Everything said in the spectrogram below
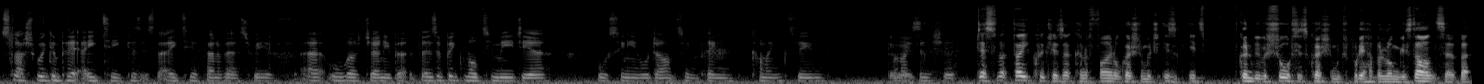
slash Wigan Pier 80 because it's the 80th anniversary of uh, Orwell's Journey. But there's a big multimedia, all singing, all dancing thing coming soon. When I finish it. Just very quickly, as a kind of final question, which is it's going to be the shortest question, which will probably have the longest answer. But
